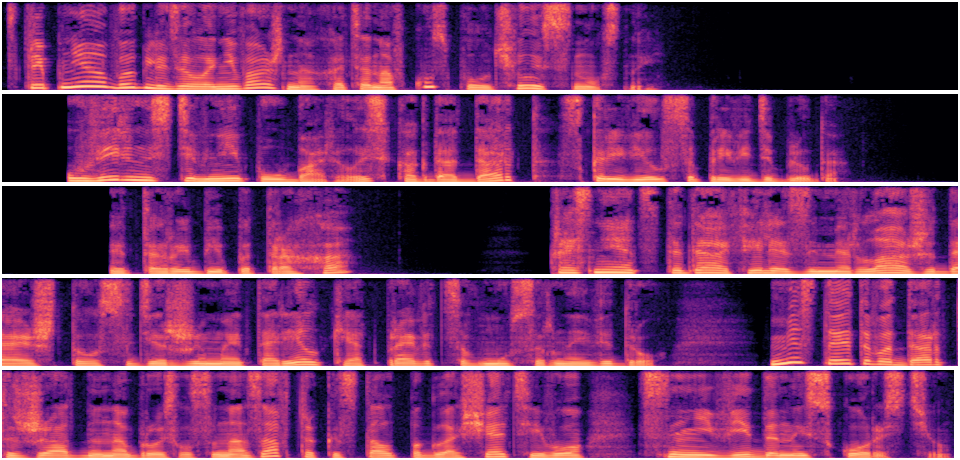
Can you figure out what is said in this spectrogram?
Стрепня выглядела неважно, хотя на вкус получилась сносной. Уверенности в ней поубавилось, когда Дарт скривился при виде блюда. Это рыбьи потроха? Краснея от стыда, Офелия замерла, ожидая, что содержимое тарелки отправится в мусорное ведро. Вместо этого Дарт жадно набросился на завтрак и стал поглощать его с невиданной скоростью.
